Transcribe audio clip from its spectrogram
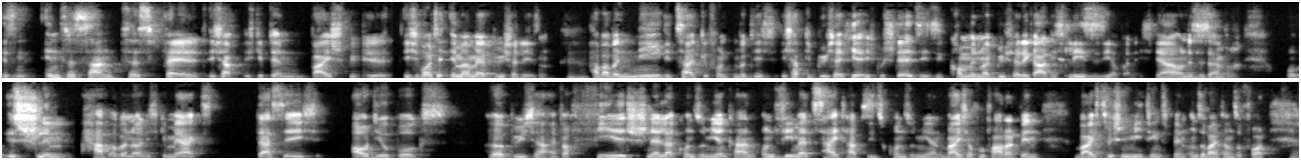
ist ein interessantes Feld. Ich, hab, ich gebe dir ein Beispiel. Ich wollte immer mehr Bücher lesen, mhm. habe aber nie die Zeit gefunden, wirklich. Ich habe die Bücher hier, ich bestelle sie, sie kommen in mein Bücherregal, ich lese sie aber nicht. Ja, und es mhm. ist einfach, ist schlimm. Habe aber neulich gemerkt, dass ich Audiobooks Hörbücher einfach viel schneller konsumieren kann und viel mhm. mehr Zeit habe, sie zu konsumieren, weil ich auf dem Fahrrad bin, weil ich zwischen Meetings bin und so weiter und so fort. Ja.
